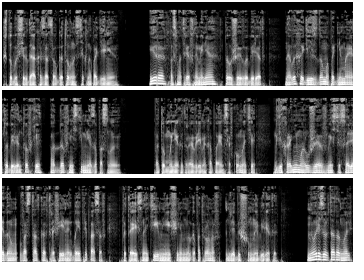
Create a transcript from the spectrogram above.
Чтобы всегда оказаться в готовности к нападению. Ира, посмотрев на меня, тоже его берет. На выходе из дома поднимает обе винтовки, отдав нести мне запасную. Потом мы некоторое время копаемся в комнате, где храним оружие вместе с Олегом в остатках трофейных боеприпасов, пытаясь найти мне еще немного патронов для бесшумной береты. Но результата ноль,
